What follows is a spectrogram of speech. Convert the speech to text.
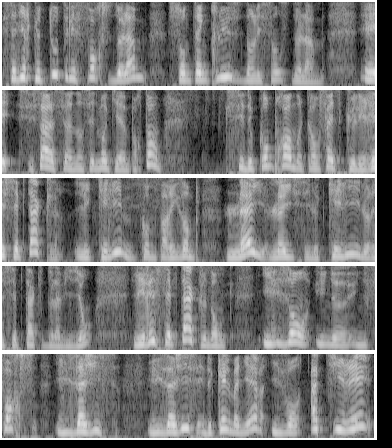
C'est-à-dire que toutes les forces de l'âme sont incluses dans l'essence de l'âme. Et c'est ça, c'est un enseignement qui est important c'est de comprendre qu'en fait que les réceptacles, les kélim, comme par exemple l'œil, l'œil c'est le kéli, le réceptacle de la vision, les réceptacles donc, ils ont une, une force, ils agissent ils agissent et de quelle manière ils vont attirer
